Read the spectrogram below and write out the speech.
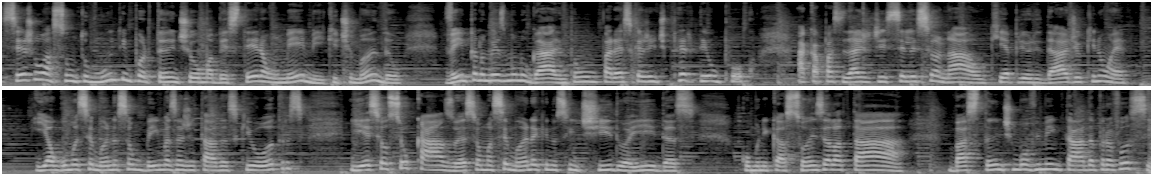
seja o assunto muito importante ou uma besteira, um meme que te mandam, vem pelo mesmo lugar. Então parece que a gente perdeu um pouco a capacidade de selecionar o que é prioridade e o que não é. E algumas semanas são bem mais agitadas que outras, e esse é o seu caso. Essa é uma semana que no sentido aí das comunicações ela tá bastante movimentada para você.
